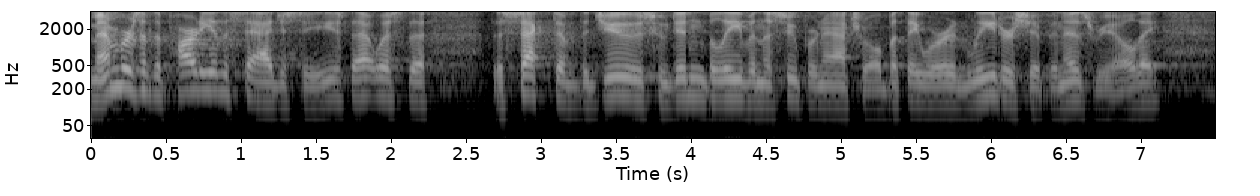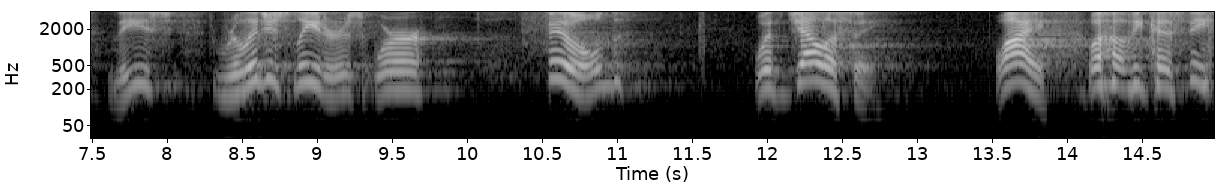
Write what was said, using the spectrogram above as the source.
members of the party of the Sadducees, that was the, the sect of the Jews who didn't believe in the supernatural, but they were in leadership in Israel. They, these religious leaders were filled with jealousy. Why? Well, because, see,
